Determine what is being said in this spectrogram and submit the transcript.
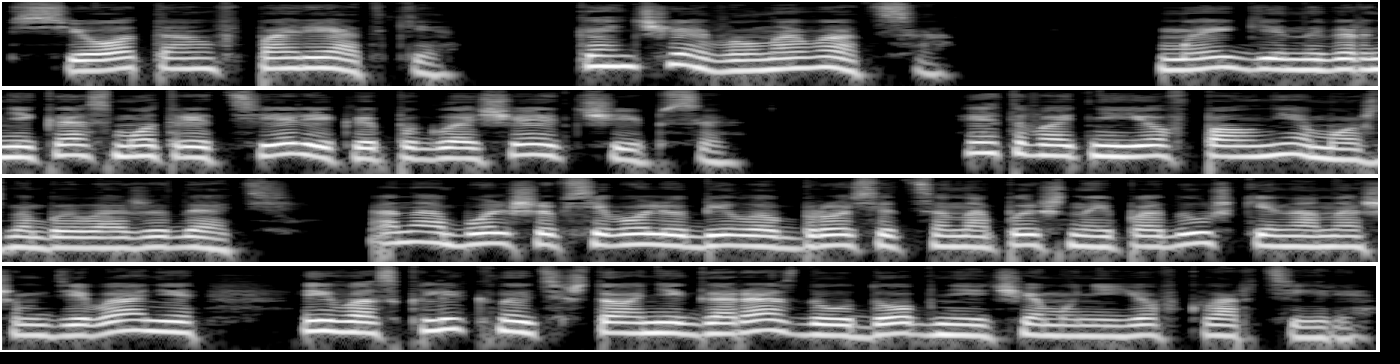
Все там в порядке. Кончай волноваться. Мэгги наверняка смотрит телек и поглощает чипсы. Этого от нее вполне можно было ожидать. Она больше всего любила броситься на пышные подушки на нашем диване и воскликнуть, что они гораздо удобнее, чем у нее в квартире.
